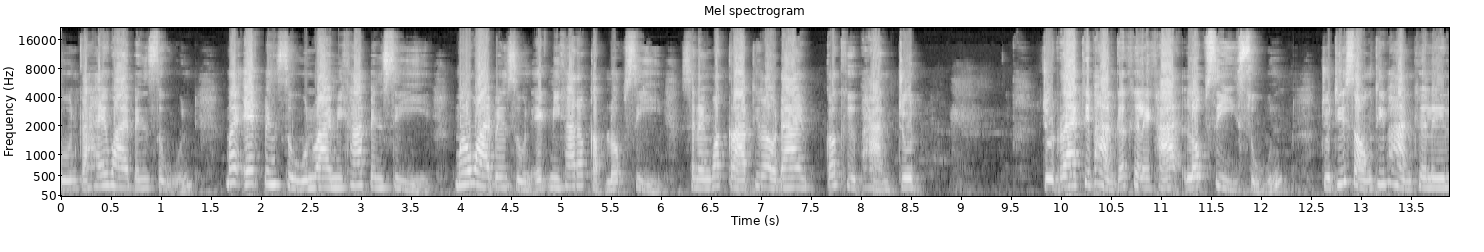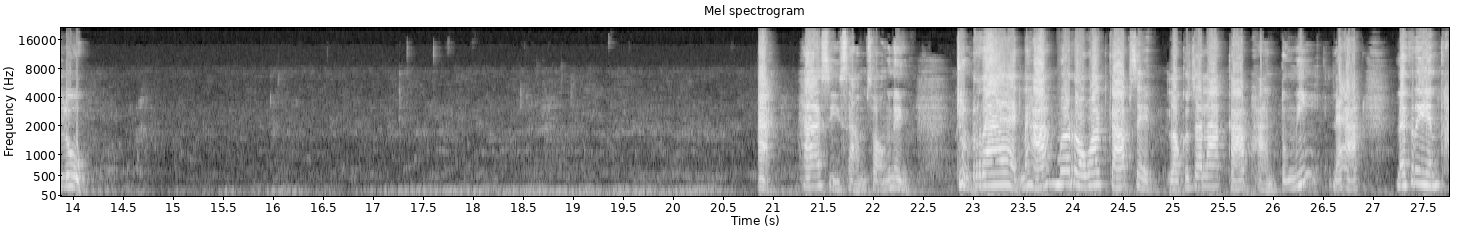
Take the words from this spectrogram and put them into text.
0 กับให้ y เป็น 0 เมื่อ x เป็น 0 y มีค่าเป็น 4 เมื่อ y เป็น 0 x มีค่าเท่ากับลบ4แสดงว่ากราฟที่เราได้ก็คือผ่านจุด จุดแรกที่ผ่านก็คืออะไรคะลบ4 0 จุดที่ 2 ที่ผ่านคืออะไรลูก 5 4 3 2 1 จุดแรกนะคะ เมื่อเราวาดกราฟเสร็จ เราก็จะลากกราฟผ่านตรงนี้นะคะ นักเรียนข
